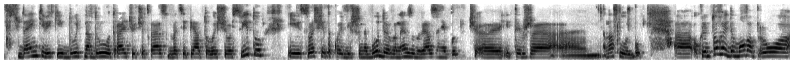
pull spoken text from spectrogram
студентів, які йдуть на другу, третю, четверту, 25-ту вищу освіту, і відстрочки такої більше не буде. Вони зобов'язані будуть е, йти вже е, на службу. Е, окрім того, йде мова про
